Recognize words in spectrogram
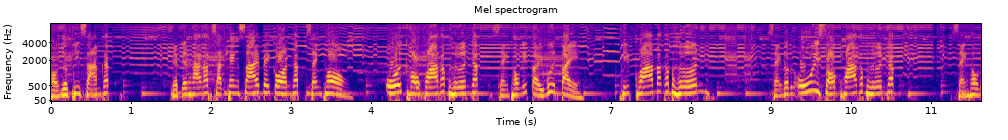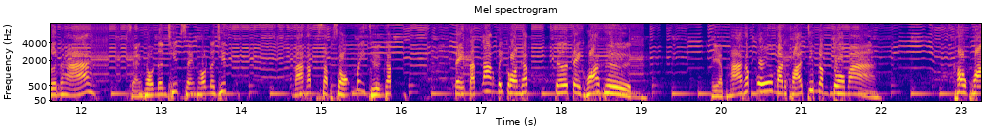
ของยกที่ 3 ครับเก็บเดินทางครับสัดแข้งซ้ายไปก่อนครับ แสงทอง โอ้ยเข่าขวาครับเหินครับ แสงทองนี่ต่อย วืดไปทีบขวามาครับเหิน แสงทองโอ้ยศอกขวาครับเหินครับ แสงทองเดินหา แสงทองเดินชิด แสงทองเดินชิด มาครับสับสองไม่ถึงครับเตะตัดล่างไปก่อนครับ เจอเตะขวาคืนขยับหาครับโอ้หมัดขวาจิ้มลำตัวมา เข่าขวา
